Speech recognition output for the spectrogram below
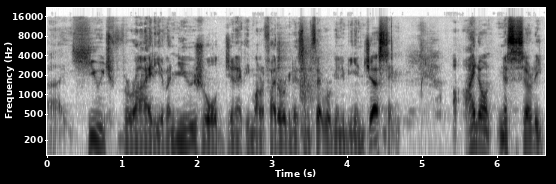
a huge variety of unusual genetically modified organisms that we're going to be ingesting. I don't necessarily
